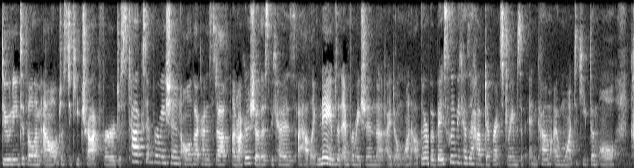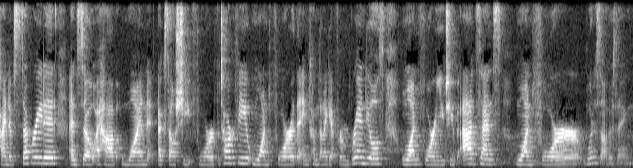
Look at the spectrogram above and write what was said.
do need to fill them out just to keep track for just tax information, all of that kind of stuff. I'm not going to show this because I have like names and information that I don't want out there, but basically because I have different streams of income, I want to keep them all kind of separated. And so I have one Excel sheet for photography, one for the income that I get from brand deals, one for YouTube AdSense, one for, what is the other thing?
